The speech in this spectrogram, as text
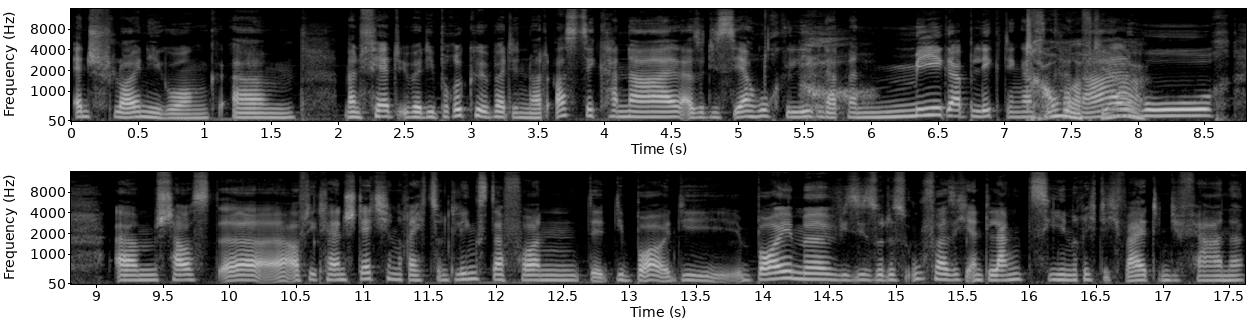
Entschleunigung. Ähm, man fährt über die Brücke, über den Nordostseekanal, also die ist sehr hoch gelegen, da hat man einen mega Blick den ganzen Traumhaft, Kanal ja. hoch, ähm, schaust äh, auf die kleinen Städtchen rechts und links davon, die, die, die Bäume, wie sie so das Ufer sich entlang ziehen, richtig weit in die Ferne.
